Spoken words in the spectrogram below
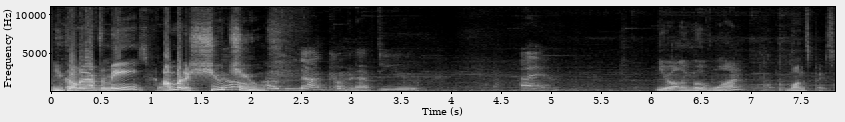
You coming after me? degrees is 40 I'm gonna shoot no, you. I'm not coming after you. I am. You only move one. One space.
